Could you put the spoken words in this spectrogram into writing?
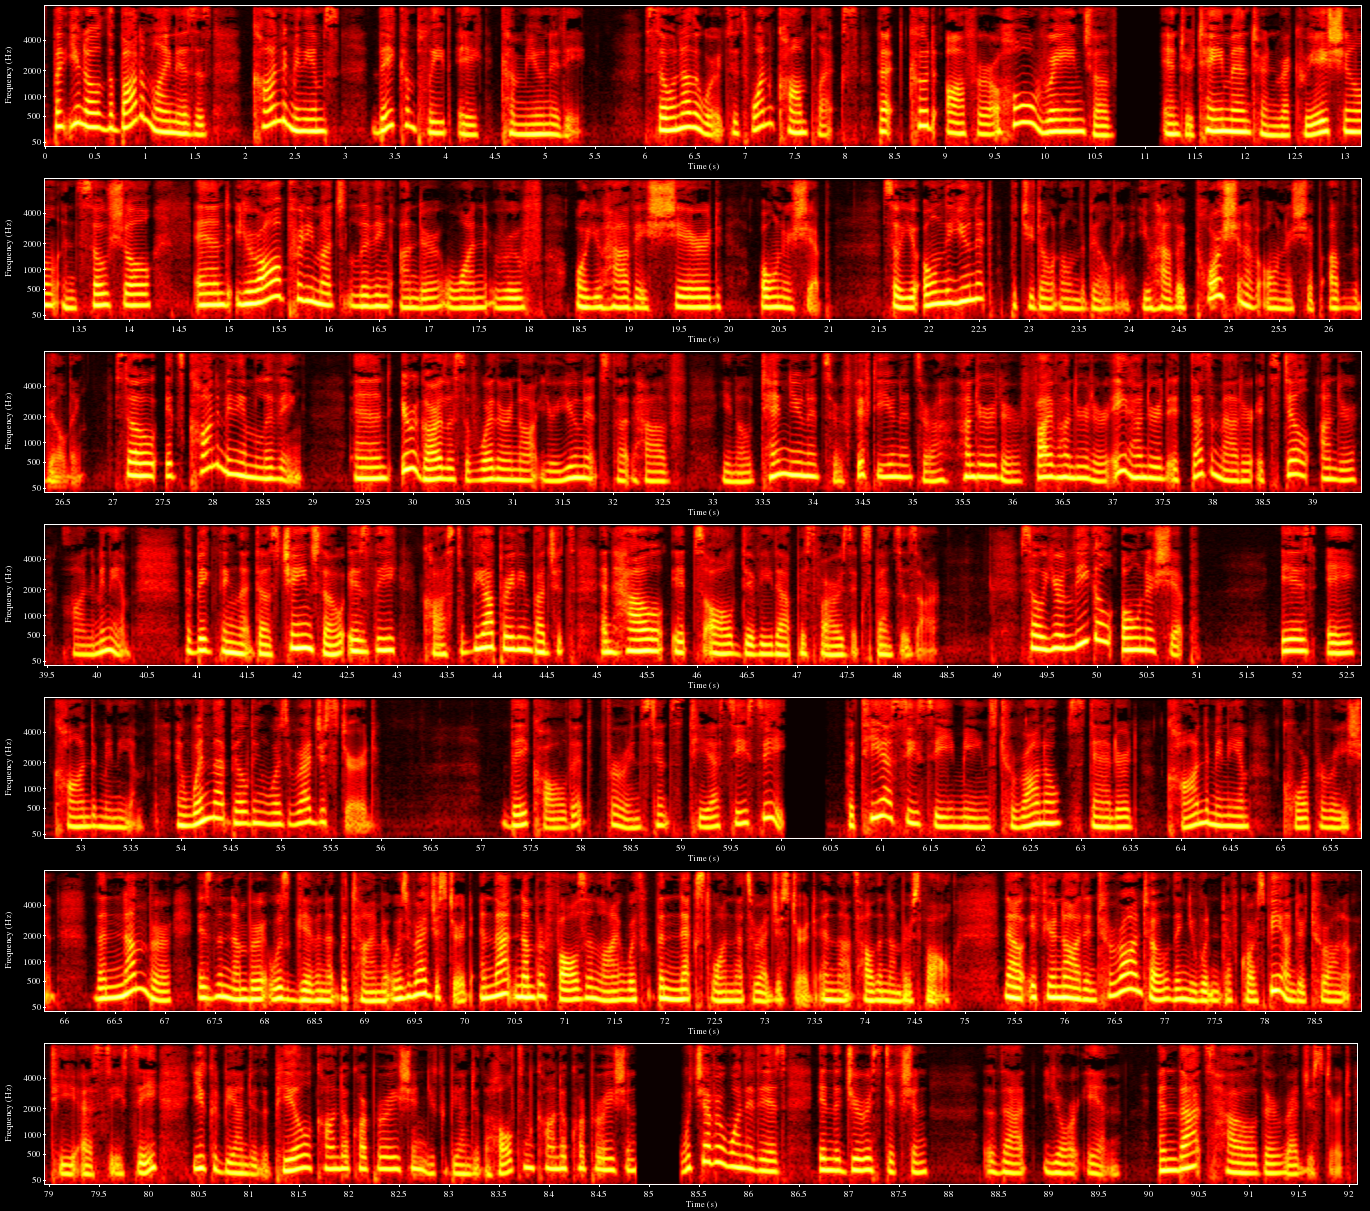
But you know, the bottom line is, is condominiums, they complete a community. So in other words, it's one complex that could offer a whole range of entertainment and recreational and social. And you're all pretty much living under one roof or you have a shared ownership. So you own the unit, but you don't own the building. You have a portion of ownership of the building. So it's condominium living. And regardless of whether or not your units that have, you know, 10 units or 50 units or 100 or 500 or 800, it doesn't matter. It's still under condominium. The big thing that does change though is the cost of the operating budgets and how it's all divvied up as far as expenses are. So your legal ownership is a condominium. And when that building was registered, they called it, for instance, TSCC. The TSCC means Toronto Standard Condominium Corporation. The number is the number it was given at the time it was registered, and that number falls in line with the next one that's registered, and that's how the numbers fall. Now, if you're not in Toronto, then you wouldn't, of course, be under Toronto TSCC. You could be under the Peel Condo Corporation, you could be under the Halton Condo Corporation, whichever one it is in the jurisdiction that you're in. And that's how they're registered.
